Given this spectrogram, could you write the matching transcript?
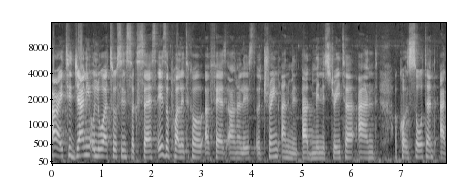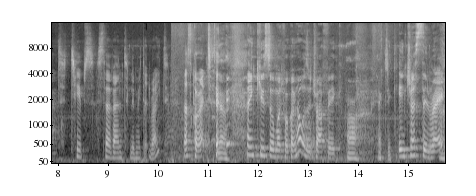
All right, Tijani Oluwatosin Success is a political affairs analyst, a trained administrator, and a consultant at Tips Servant Limited, right? That's correct? Yeah. Thank you so much for coming. How was the traffic? Uh, hectic. Interesting, right?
